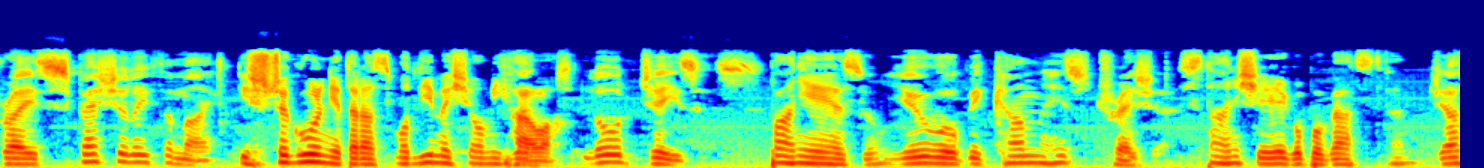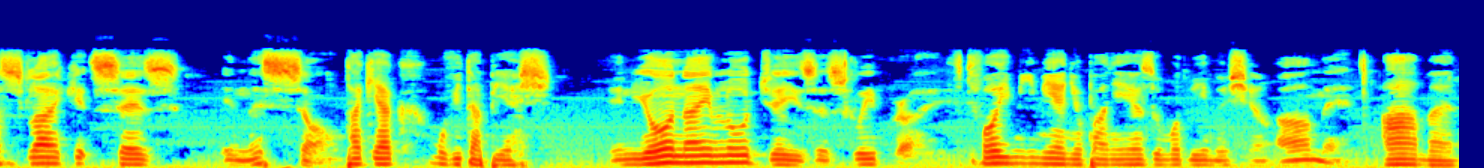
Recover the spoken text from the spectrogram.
pray specially for Michael. I szczególnie teraz modlimy się o Michała. Lord Jesus, Panie Jezu, you will become his treasure, stań się jego bogactwem, just like it says in this song. tak jak mówi ta pieśń. In your name, Lord Jesus, we pray. W Twoim imieniu, Panie Jezu, modlimy się. Amen. Amen.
